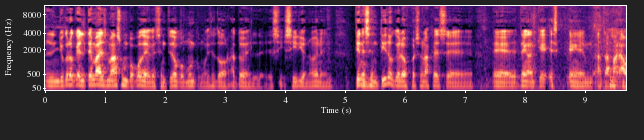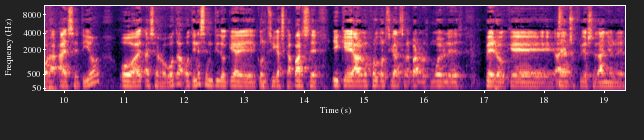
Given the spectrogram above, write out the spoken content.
yo creo que el tema es más un poco de, sentido común, como dice todo el rato el, eh, si- Sirio, ¿no? En el- ¿Tiene sentido que los personajes eh, eh, tengan que es- eh, atrapar ahora a ese tío? o a, ese robota, o tiene sentido que eh, consiga escaparse y que a lo mejor consigan salvar los muebles, pero que hayan sufrido ese daño en el...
